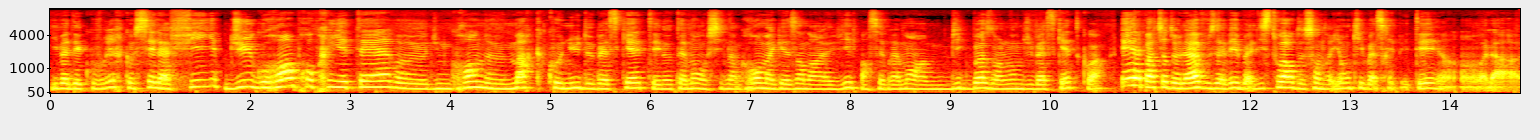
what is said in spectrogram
il va découvrir que c'est la fille du grand propriétaire euh, d'une grande marque connue de basket, et notamment aussi d'un grand magasin dans la ville. Enfin, c'est vraiment un big boss dans le monde du basket, quoi. Et à partir de là, vous avez bah, l'histoire de Cendrillon qui va se répéter, hein, voilà.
